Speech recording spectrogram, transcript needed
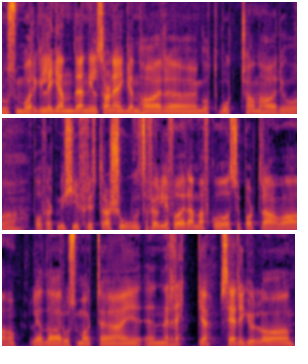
Rosenborg-legende Nils Arne Eggen har uh, gått bort. Han har jo påført mye frustrasjon selvfølgelig for MFK-supportere. og Leda Rosenborg til en rekke seriegull. og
